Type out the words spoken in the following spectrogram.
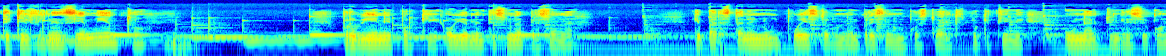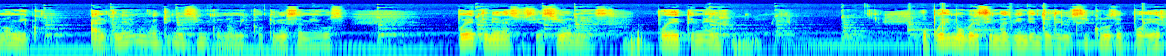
de que el financiamiento proviene porque obviamente es una persona que para estar en un puesto, en una empresa, en un puesto alto, es porque tiene un alto ingreso económico. Al tener un alto ingreso económico, queridos amigos, puede tener asociaciones, puede tener, o puede moverse más bien dentro de los círculos de poder,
